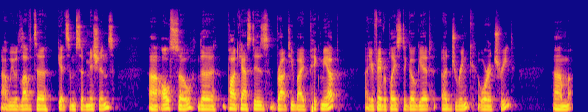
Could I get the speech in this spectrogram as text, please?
Uh, we would love to get some submissions. Uh, also, the podcast is brought to you by Pick Me Up, uh, your favorite place to go get a drink or a treat. Um,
